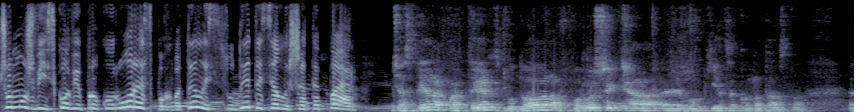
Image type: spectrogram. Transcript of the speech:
Чому ж військові прокурори спохватились судитися лише тепер? Частина квартир збудована в порушення е, в обхід законодавства. Е,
